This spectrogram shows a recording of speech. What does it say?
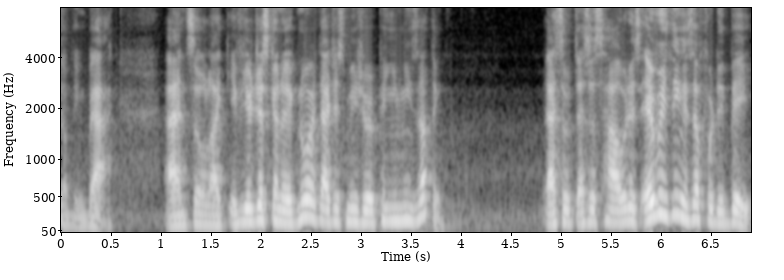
something back and so like if you're just going to ignore it that just means your opinion means nothing. That's what, that's just how it is. Everything is up for debate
